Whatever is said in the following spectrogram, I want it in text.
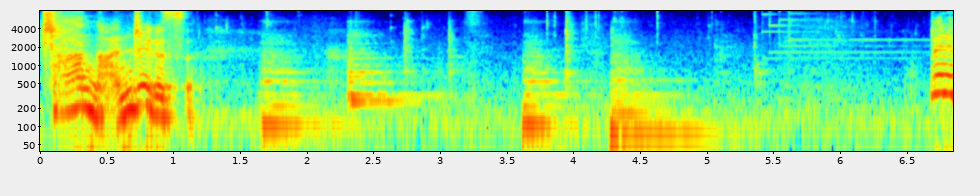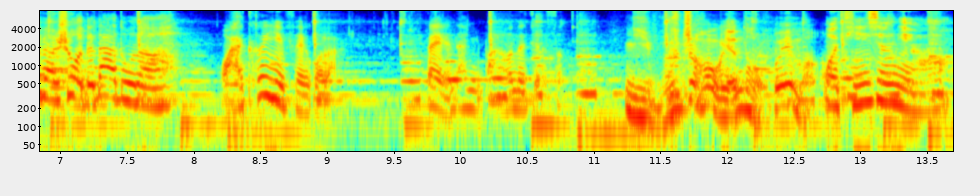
渣男这个词，为了表示我的大度呢，我还特意飞过来，扮演他女朋友的角色。你不是正好有研讨会吗？我提醒你啊，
